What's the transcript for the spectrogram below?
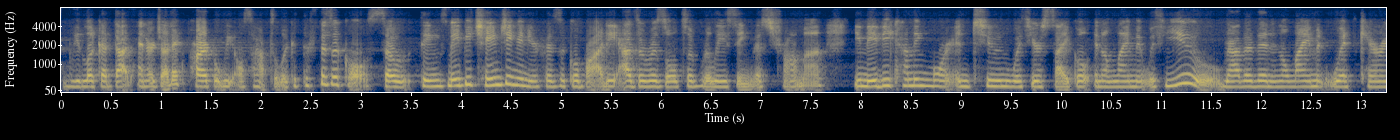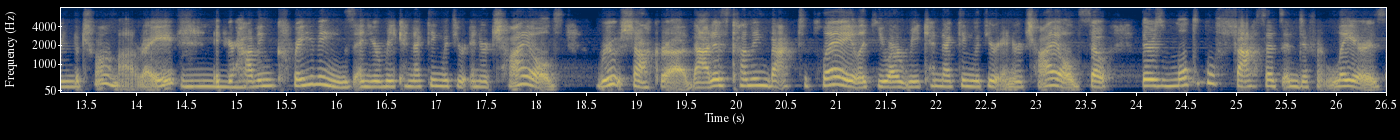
we look at that energetic part, but we also have to look at the physical. So things may be changing in your physical body as a result of releasing this trauma. You may be coming more in tune with your cycle in alignment with you rather than in alignment with carrying the trauma, right? Mm. If you're mm. having cravings and you're reconnecting with your inner child, root chakra that is coming back to play like you are reconnecting with your inner child so there's multiple facets and different layers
